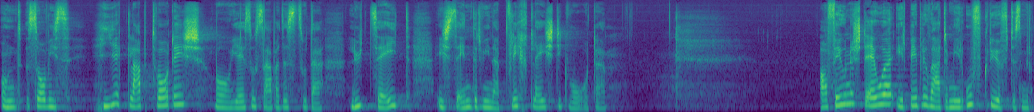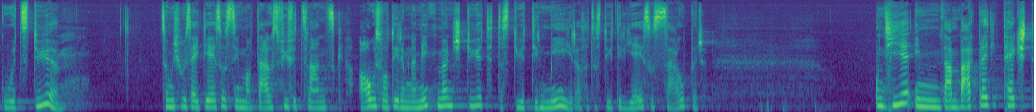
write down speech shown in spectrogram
Und so wie es hier gelebt wurde, wo Jesus eben das zu den Leuten sagt, ist es eher wie eine Pflichtleistung geworden. An vielen Stellen in der Bibel werden wir aufgerufen, dass wir gut tun. Zum Beispiel sagt Jesus in Matthäus 25, alles, was ihr einem Mitmenschen tut, das tut ihr mir, also das tut ihr Jesus selber. Und hier in diesem Bergpredigtext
